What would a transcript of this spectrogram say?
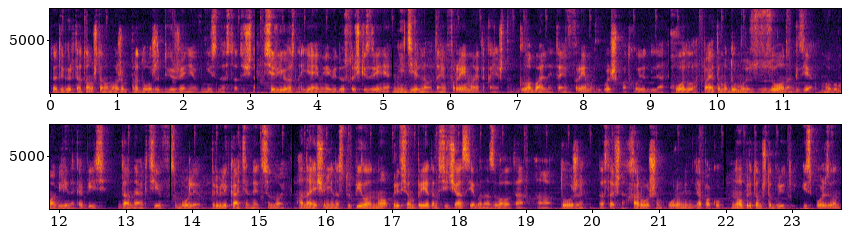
то это говорит о том, что мы можем продолжить движение вниз достаточно серьезно. Я имею в виду с точки зрения недельного таймфрейма, это, конечно, глобальный таймфрейм, больше подходит для ходла. Поэтому, думаю, зона, где мы бы могли накопить данный актив с более привлекательной ценой, она еще не наступила, но при всем при этом сейчас я бы назвал это а, тоже достаточно хорошим уровнем для покупки. Но при том, что будет использован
